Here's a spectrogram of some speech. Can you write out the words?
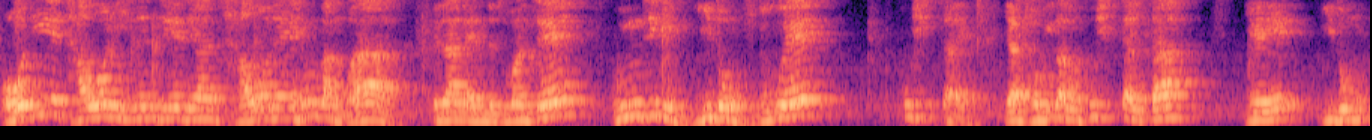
어디에 자원이 있는지에 대한 자원의 행방과 그 다음에 두 번째 움직임 이동. 누구의? 포식자의. 야 저기 가면 포식자 있다. 얘 이동.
